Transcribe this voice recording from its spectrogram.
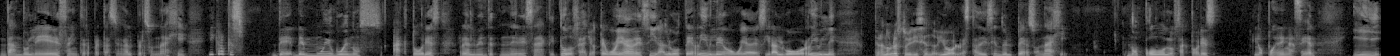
dándole esa interpretación al personaje y creo que es de, muy buenos actores realmente tener esa actitud. O sea, yo te voy a decir algo terrible o voy a decir algo horrible, pero no lo estoy diciendo yo, lo está diciendo el personaje. No todos los actores lo pueden hacer y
